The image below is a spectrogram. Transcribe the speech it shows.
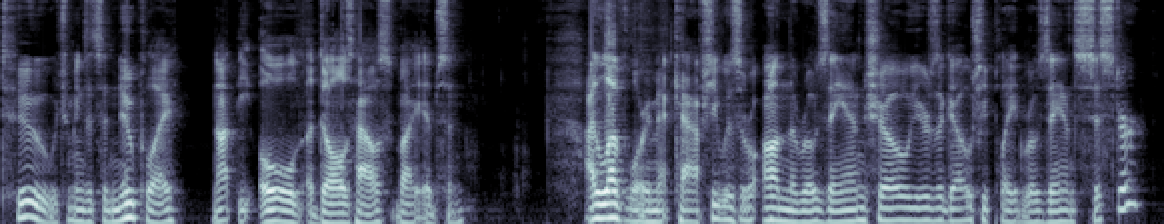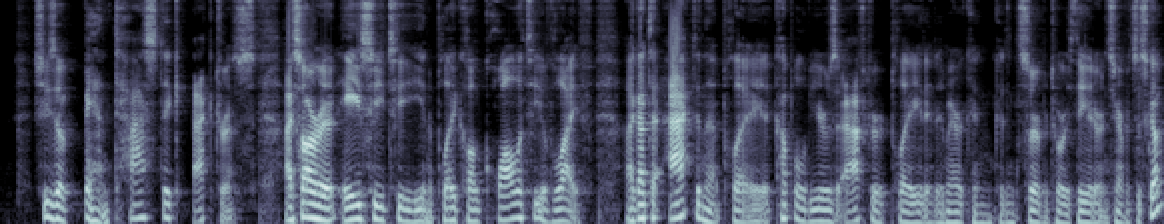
2, which means it's a new play, not the old A Doll's House by Ibsen. I love Laurie Metcalf. She was on the Roseanne show years ago. She played Roseanne's sister. She's a fantastic actress. I saw her at ACT in a play called Quality of Life. I got to act in that play a couple of years after it played at American Conservatory Theater in San Francisco.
